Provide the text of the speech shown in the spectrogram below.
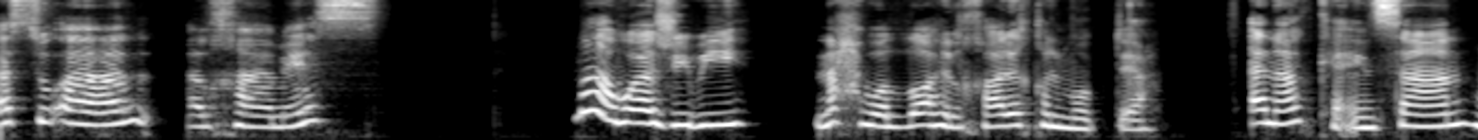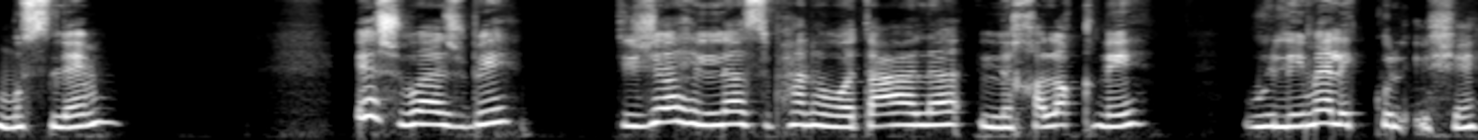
السؤال الخامس ما واجبي نحو الله الخالق المبدع؟ أنا كإنسان مسلم إيش واجبي تجاه الله سبحانه وتعالى اللي خلقني واللي ملك كل إشي؟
